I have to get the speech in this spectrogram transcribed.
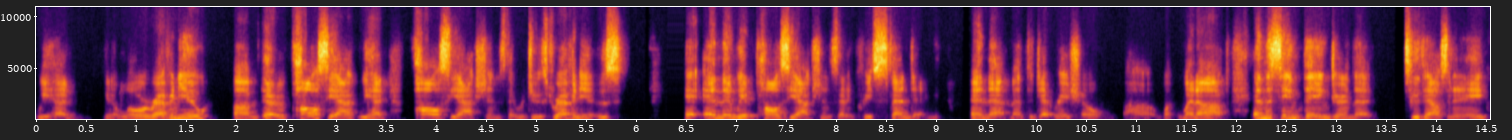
we had you know lower revenue. Um, policy act, we had policy actions that reduced revenues, and then we had policy actions that increased spending, and that meant the debt ratio uh, went up. And the same thing during the 2008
